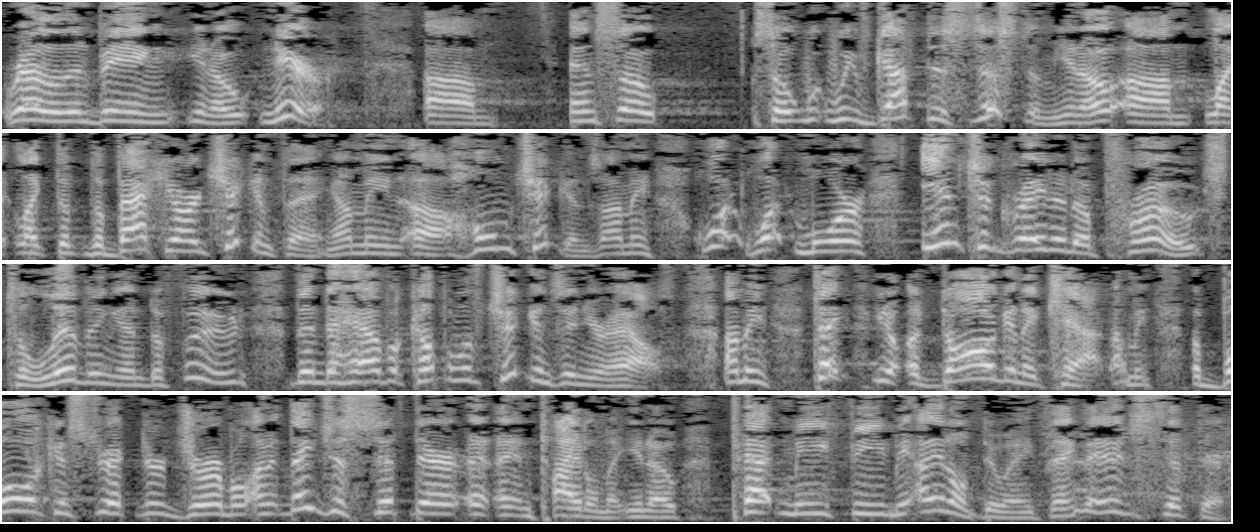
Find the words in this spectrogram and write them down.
rather than being you know near. Um, and so, so we've got this system, you know, um, like like the, the backyard chicken thing. I mean, uh, home chickens. I mean, what what more integrated approach to living and to food than to have a couple of chickens in your house? I mean, take you know a dog and a cat. I mean, a boa constrictor, gerbil. I mean, they just sit there entitlement. You know, pet me, feed me. They don't do anything. They just sit there.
